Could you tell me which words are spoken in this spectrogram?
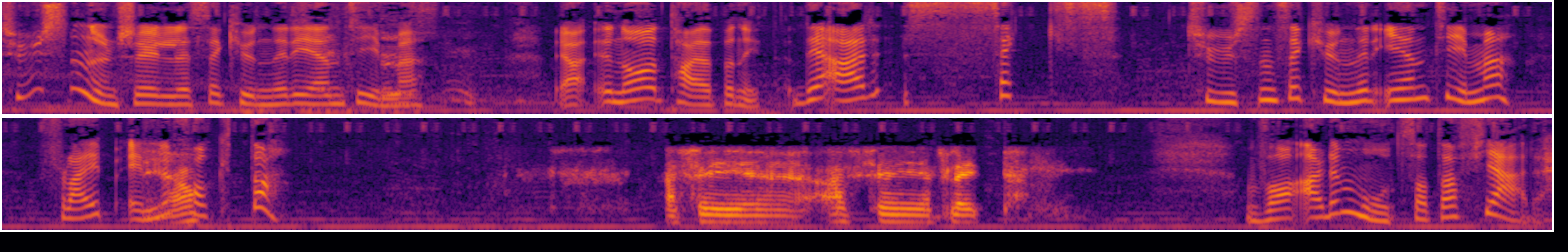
000, unnskyld, sekunder i en time. Ja, nå tar jeg det på nytt. Det er 6000 sekunder i en time. Fleip eller Ja. fakta? Jeg sier, jeg sier fleip. Hva er det motsatte av fjære?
